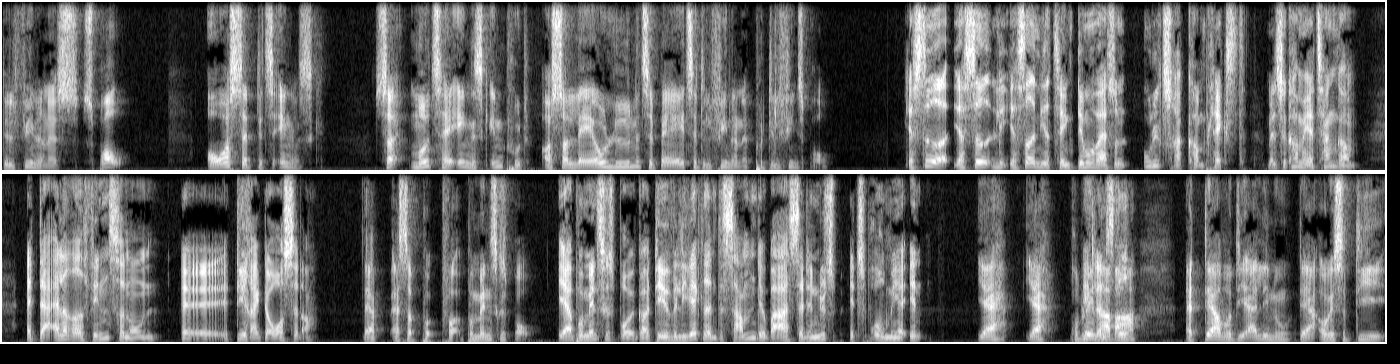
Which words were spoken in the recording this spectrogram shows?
delfinernes sprog, oversætte det til engelsk, så modtage engelsk input, og så lave lydene tilbage til delfinerne på delfinsprog. jeg, sidder, jeg, sidder, jeg sad lige og tænkte, det må være sådan ultra komplekst. Men så kommer jeg i tanke om, at der allerede findes sådan nogle øh, direkte oversættere. Ja, altså på, på, på menneskesprog. Ja, på menneskesprog? Og det er vel i virkeligheden det samme. Det er jo bare at sætte et, nyt, et sprog mere ind. Ja, ja. Problemet er bare, at der hvor de er lige nu, det er, okay, så de,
